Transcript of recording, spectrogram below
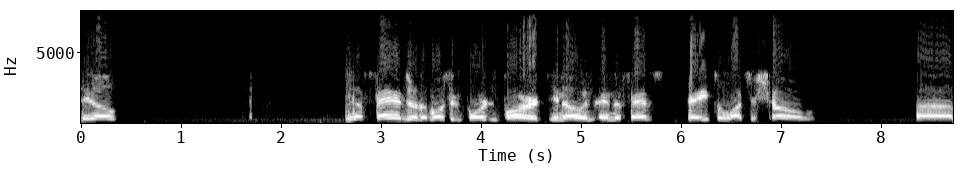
you know, the fans are the most important part, you know, and, and the fans pay to watch a show. Uh,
